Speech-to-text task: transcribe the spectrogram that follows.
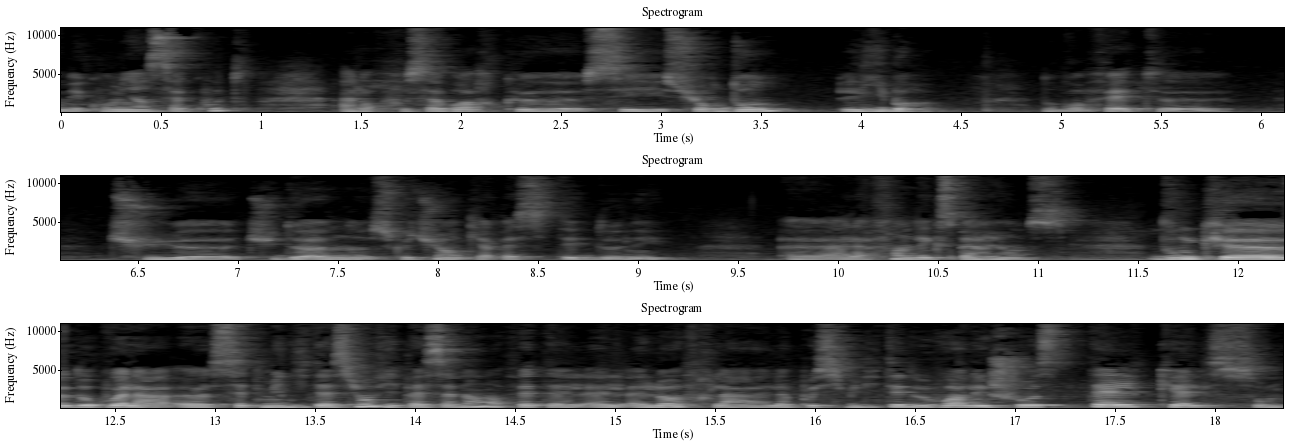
mais combien ça coûte. Alors il faut savoir que c'est sur don libre. Donc en fait, tu, tu donnes ce que tu es en capacité de donner à la fin de l'expérience. Donc, euh, donc voilà, euh, cette méditation vipassana, en fait, elle, offre la, possibilité de voir les choses telles qu'elles sont.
